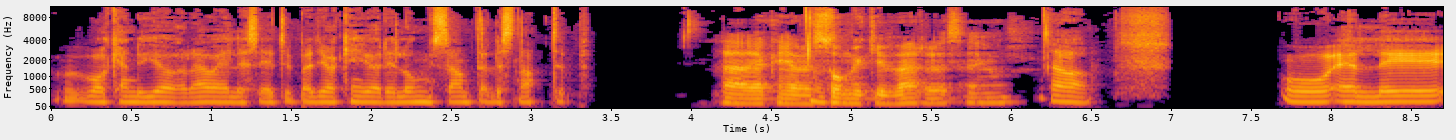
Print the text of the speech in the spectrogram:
vad kan du göra? Ellie säger typ att jag kan göra det långsamt eller snabbt typ. Ja, jag kan göra det så mycket värre, säger hon. Ja. Och Ellie...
